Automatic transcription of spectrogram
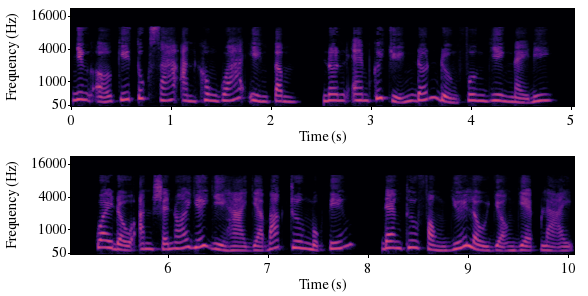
nhưng ở ký túc xá anh không quá yên tâm, nên em cứ chuyển đến đường phương viên này đi. Quay đầu anh sẽ nói với dì hà và bác trương một tiếng, đang thư phòng dưới lầu dọn dẹp lại,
